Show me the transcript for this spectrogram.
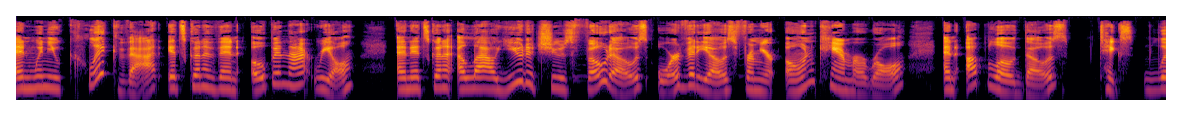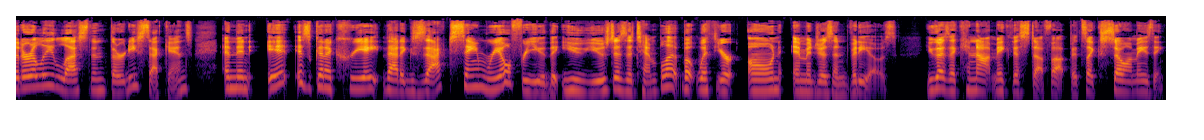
And when you click that, it's going to then open that reel and it's going to allow you to choose photos or videos from your own camera roll and upload those. Takes literally less than 30 seconds. And then it is going to create that exact same reel for you that you used as a template, but with your own images and videos. You guys, I cannot make this stuff up. It's like so amazing.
